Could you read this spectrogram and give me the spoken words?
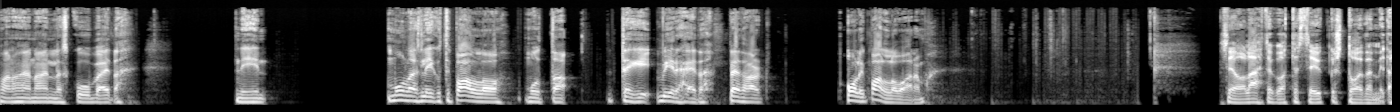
vanhoja Niners kuubeita, niin Mullens liikutti palloa, mutta teki virheitä. Petard oli pallo varma. Se on lähtökohtaisesti se ykköstoive, mitä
